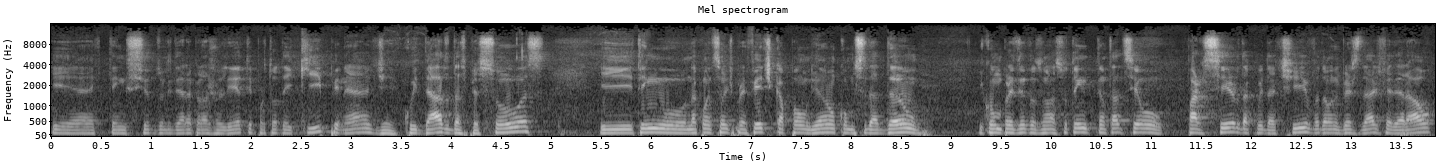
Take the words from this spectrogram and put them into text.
e, é, que tem sido liderado pela Julieta e por toda a equipe né, de cuidado das pessoas. E tenho, na condição de prefeito de Capão Leão, como cidadão e como presidente da Zona Sul, tenho tentado ser um parceiro da Cuidativa, da Universidade Federal,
